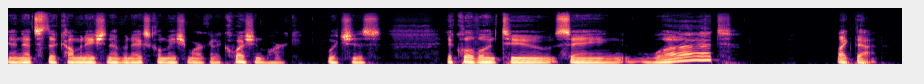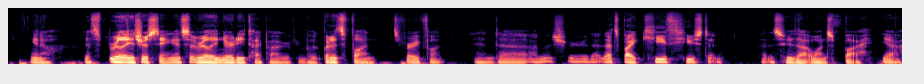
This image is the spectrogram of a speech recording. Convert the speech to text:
And that's the combination of an exclamation mark and a question mark, which is equivalent to saying, what? Like that, you know it's really interesting. It's a really nerdy typography book, but it's fun. It's very fun. And uh, I'm not sure that that's by Keith Houston. That is who that one's by. Yeah.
